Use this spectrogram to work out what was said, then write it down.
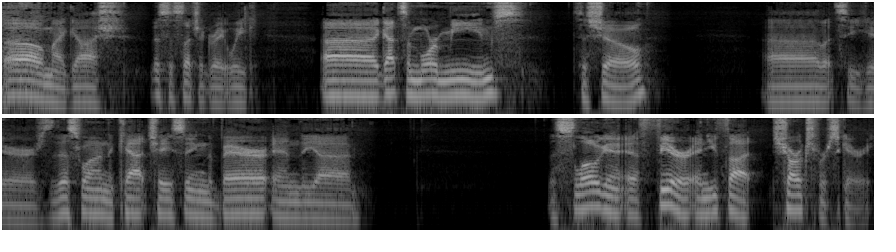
Oh my gosh. This is such a great week. Uh, got some more memes to show. Uh, let's see here. This one, the cat chasing the bear, and the uh, the slogan, uh, fear, and you thought sharks were scary.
